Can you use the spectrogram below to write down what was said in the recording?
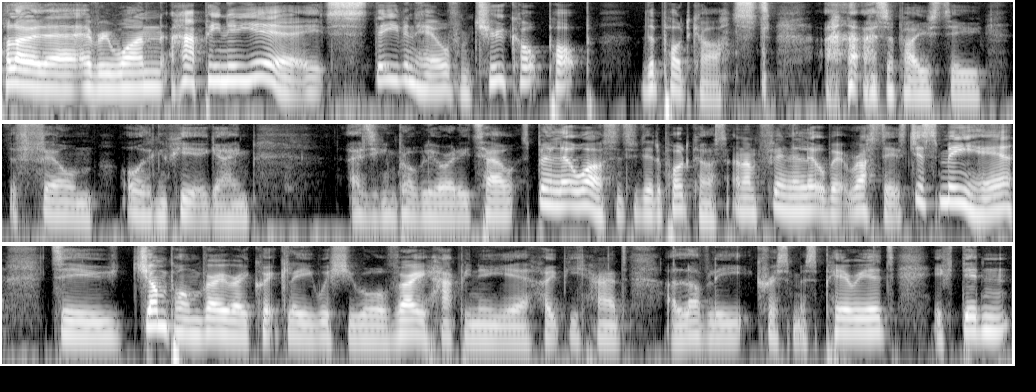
Hello there, everyone. Happy New Year. It's Stephen Hill from True Cult Pop, the podcast, as opposed to the film or the computer game. As you can probably already tell, it's been a little while since we did a podcast, and I'm feeling a little bit rusty. It's just me here to jump on very, very quickly. Wish you all a very happy New Year. Hope you had a lovely Christmas period. If didn't,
